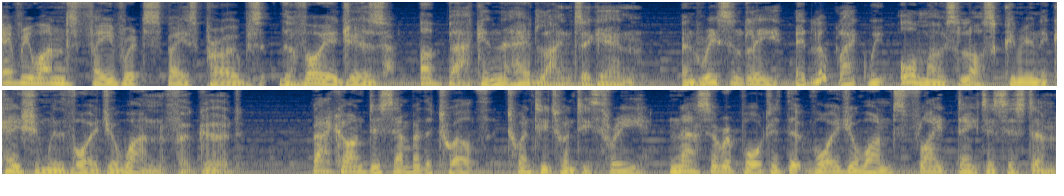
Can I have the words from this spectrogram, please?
Everyone's favourite space probes, the Voyagers, are back in the headlines again. And recently, it looked like we almost lost communication with Voyager 1 for good. Back on December the 12th, 2023, NASA reported that Voyager 1's flight data system,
